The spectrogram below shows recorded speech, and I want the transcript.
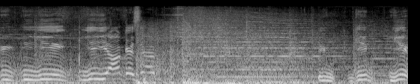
ये ये यहाँ कैसे है? ये ये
